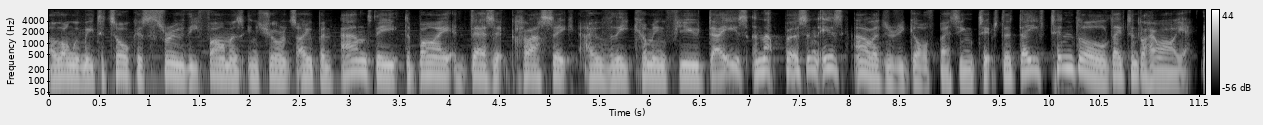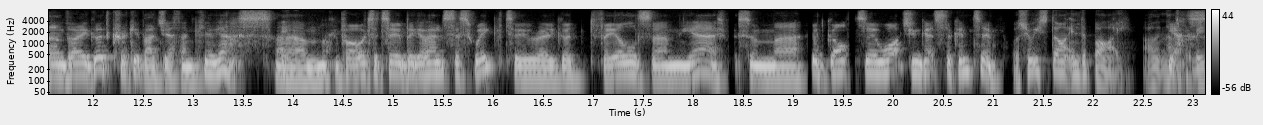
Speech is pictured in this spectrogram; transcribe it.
along with me to talk us through the Farmers Insurance Open and the Dubai Desert Classic over the coming few days. And that person is our legendary golf betting tipster, Dave Tindall. Dave Tindall, how are you? I'm very good, Cricket Badger. Thank you. Yes. Um, looking forward to two big events this week, two really good fields. And yeah, some uh, good golf to watch and get stuck into. Well, should we start in Dubai? I think that's Yes. probably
